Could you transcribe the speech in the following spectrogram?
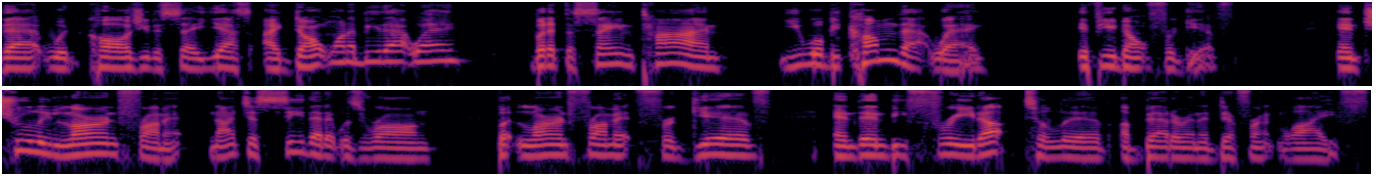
that would cause you to say, Yes, I don't want to be that way. But at the same time, you will become that way if you don't forgive and truly learn from it. Not just see that it was wrong, but learn from it, forgive, and then be freed up to live a better and a different life.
